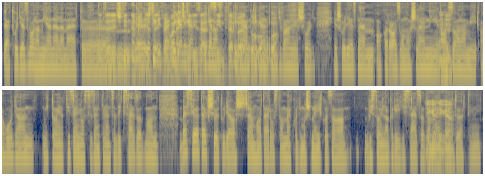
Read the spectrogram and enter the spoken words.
tehát hogy ez valamilyen elemelt tehát ez egy nem egy stilizált, van igen, egy stilizált igen, szint igen, igen, igen, így van, és hogy, és hogy ez nem akar azonos lenni uh-huh. azzal, ami ahogyan, mit tudom én, a 18-19. században beszéltek, sőt, ugye azt sem határoztam meg, hogy most melyik az a viszonylag régi század, igen, amelyben igen. történik.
